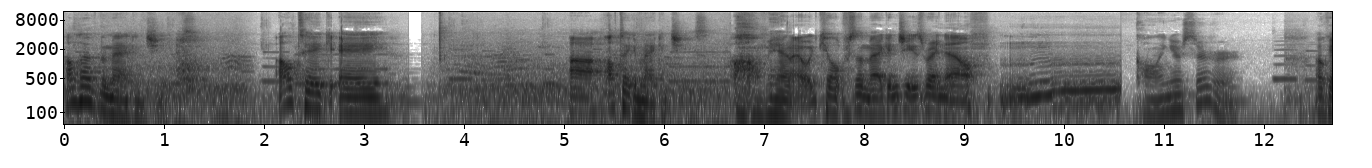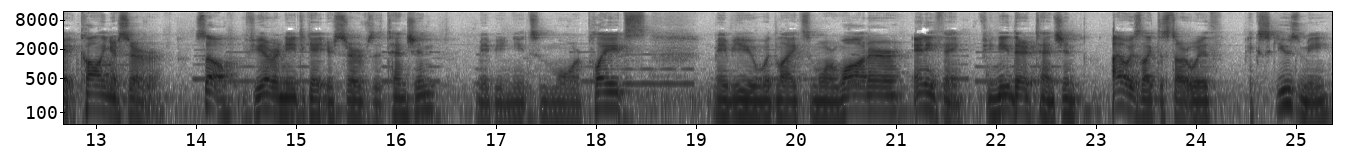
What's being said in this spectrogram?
I'll have the mac and cheese. I'll take a... Uh, I'll take a mac and cheese. Oh man, I would kill for some mac and cheese right now. Mm. Calling your server. Okay, calling your server. So, if you ever need to get your server's attention, maybe you need some more plates, maybe you would like some more water, anything. If you need their attention, I always like to start with, excuse me.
